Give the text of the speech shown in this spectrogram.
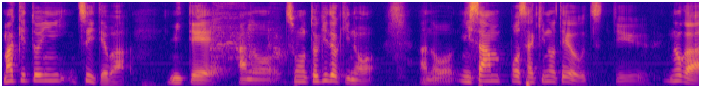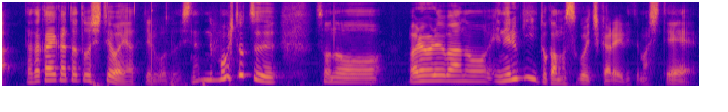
マーケットについては見て、あの、その時々の、あの、2、3歩先の手を打つっていうのが、戦い方としてはやってることですね。でもう一つ、その、我々はあのエネルギーとかもすごい力入れてまして、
